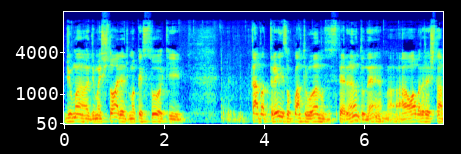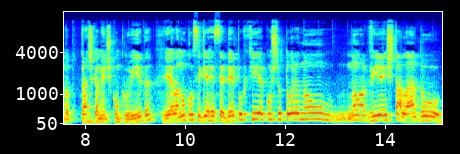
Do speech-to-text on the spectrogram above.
de uma, de uma história de uma pessoa que estava três ou quatro anos esperando, né? A obra já estava praticamente concluída e ela não conseguia receber porque a construtora não, não havia instalado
